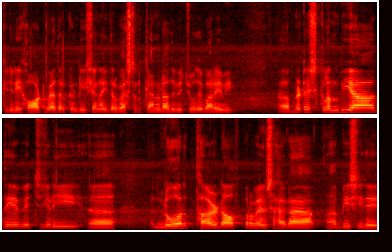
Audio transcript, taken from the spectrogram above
ਕਿ ਜਿਹੜੀ ਹੌਟ ਵੈਦਰ ਕੰਡੀਸ਼ਨ ਹੈ ਇਧਰ ਵੈਸਟਰਨ ਕੈਨੇਡਾ ਦੇ ਵਿੱਚ, ਉਹਦੇ ਬਾਰੇ ਵੀ। ਬ੍ਰਿਟਿਸ਼ ਕੋਲੰਬੀਆ ਦੇ ਵਿੱਚ ਜਿਹੜੀ ਲੋਅਰ ਥਰਡ ਆਫ ਪ੍ਰੋਵਿੰਸ ਹੈਗਾ ਆ ਬੀਸੀ ਦੇ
